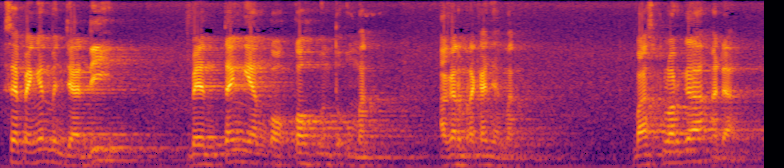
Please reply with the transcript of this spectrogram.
Saya pengen menjadi benteng yang kokoh untuk umat agar mereka nyaman. Bahas keluarga ada,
